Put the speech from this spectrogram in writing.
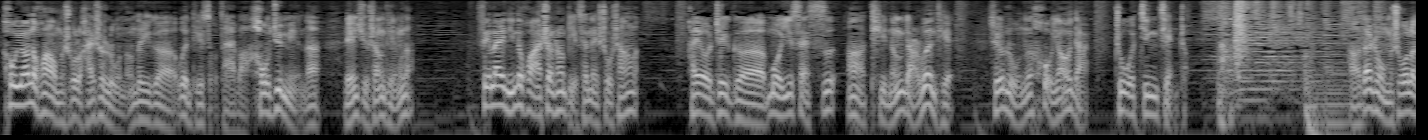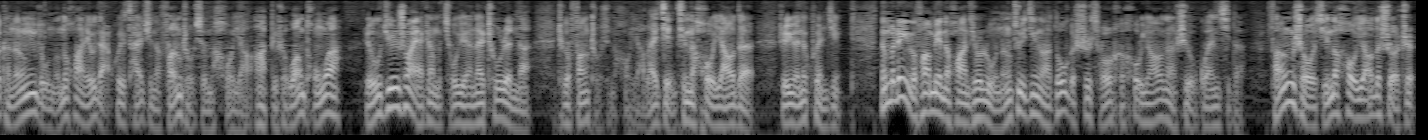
后腰的话，我们说了还是鲁能的一个问题所在吧。后俊敏呢连续伤停了，费莱尼的话上场比赛内受伤了，还有这个莫伊塞斯啊体能有点问题，所以鲁能后腰有点捉襟见肘。啊啊，但是我们说了，可能鲁能的话有点会采取呢防守型的后腰啊，比如说王彤啊、刘军帅啊这样的球员来出任呢这个防守型的后腰，来减轻呢后腰的人员的困境。那么另一个方面的话，就是鲁能最近啊多个失球和后腰呢是有关系的，防守型的后腰的设置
